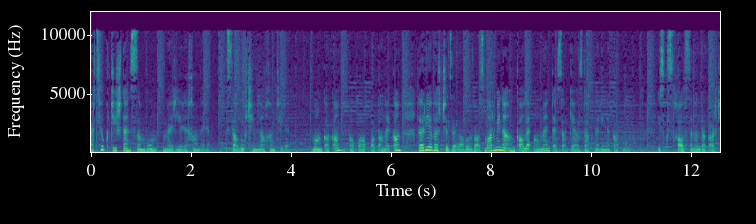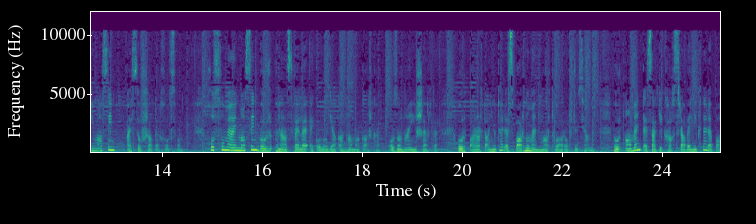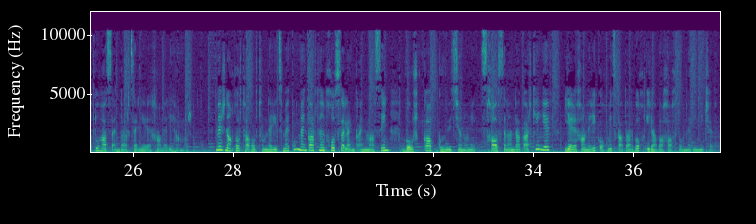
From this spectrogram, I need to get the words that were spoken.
Արդյոք ճիշտ են սնվում մեր երեխաները։ Սա լուրջ հիմնախնդիր է։ Մանկական, ապա պատանեկան դեռևս չձևավորված մարմինը անկալ է ամեն տեսակի ազդակների նկատմամբ։ Իսկ սխալ սննդակարգի մասին այսօր շատ է խոսվում։ Խոսվում է այն մասին, որ վնասվել է էկոլոգիական համակարգը, օզոնային շերտը, որ պարարտանյութերը սպառնում են մարդու առողջությանը, որ ամեն տեսակի քաղցրավենիքները պատուհաս են դարձել երեխաների համար։ Մեր նախորդ հաղորդումներից մեկում մենք արդեն խոսել ենք այն մասին, որ կապ գոյություն ունի սխալ սննդակարգի եւ երեխաների կողմից կատարվող իրավախախտումների միջև։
